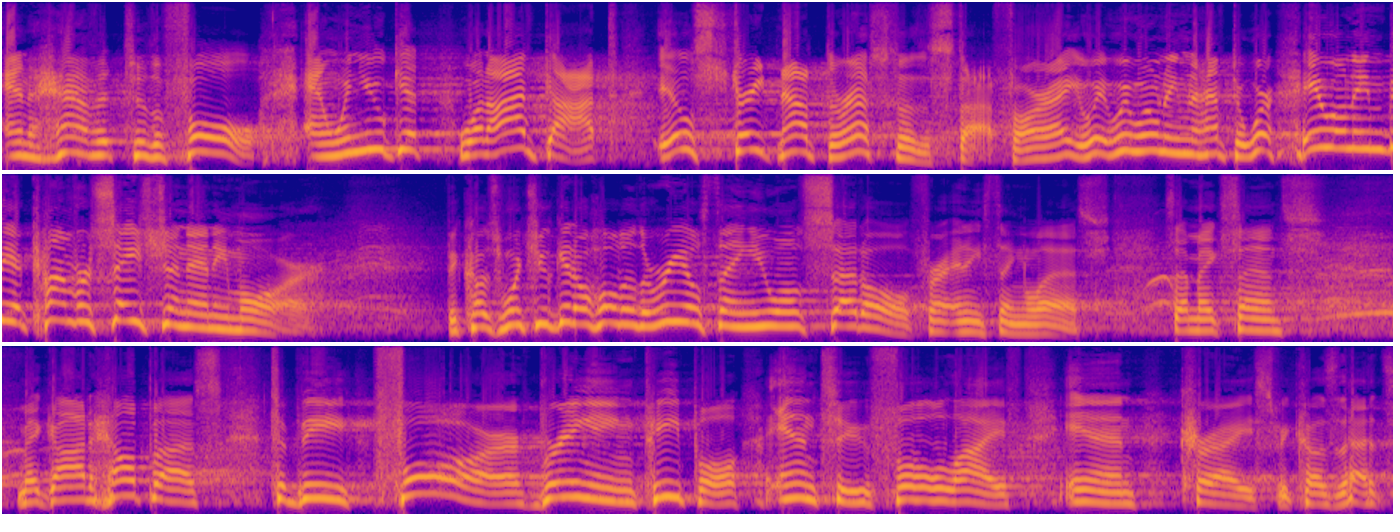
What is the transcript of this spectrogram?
and have it to the full. And when you get what I've got, it'll straighten out the rest of the stuff, all right? We, we won't even have to work. It won't even be a conversation anymore. Because once you get a hold of the real thing, you won't settle for anything less. Does that make sense? May God help us to be for bringing people into full life in Christ because that's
